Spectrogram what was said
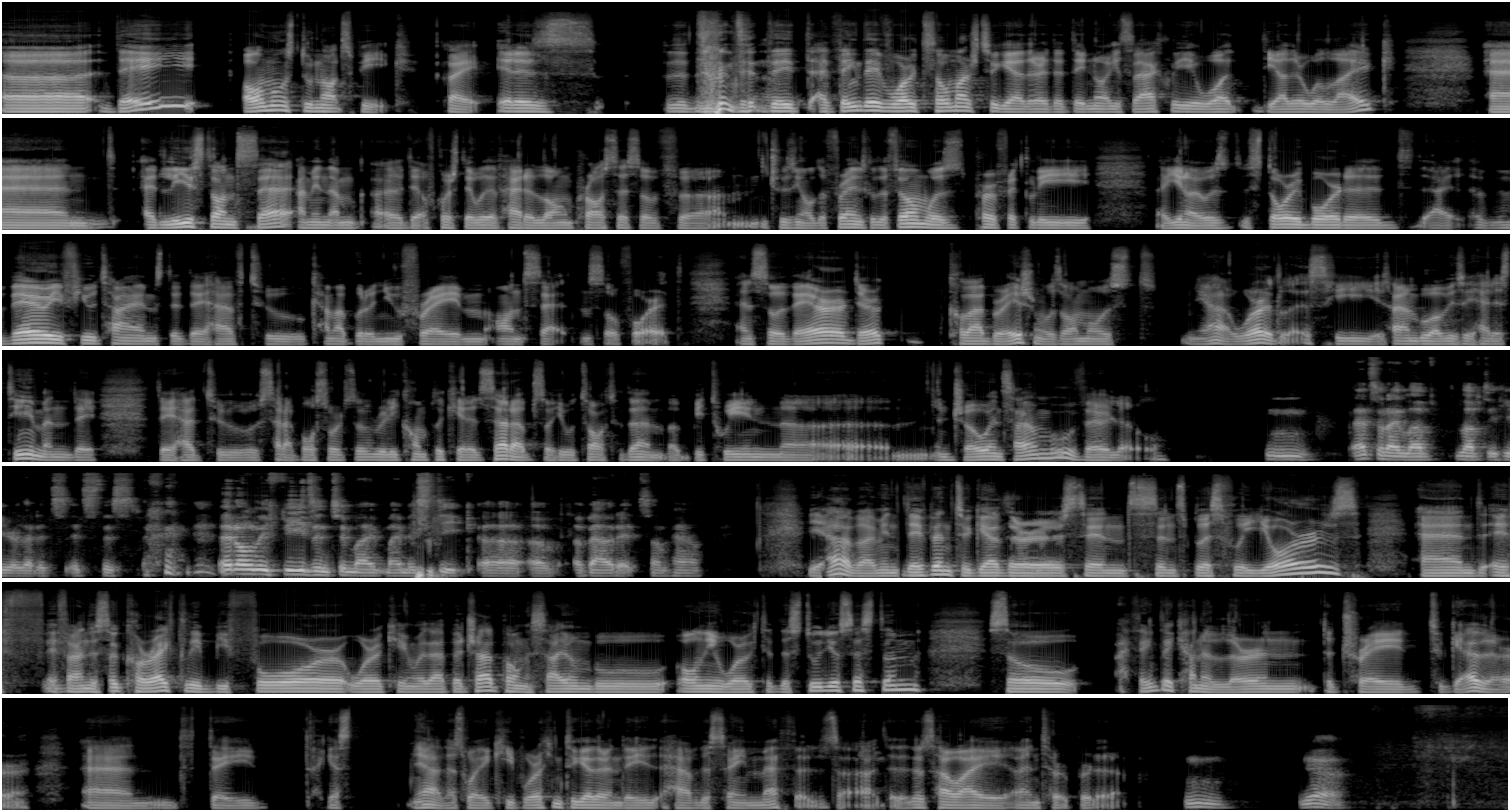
Uh, they almost do not speak. Like it is they i think they've worked so much together that they know exactly what the other will like and Mm-hmm. at least on set i mean i'm uh, they, of course they would have had a long process of um, choosing all the frames because the film was perfectly uh, you know it was storyboarded uh, very few times did they have to come up with a new frame on set and so forth and so their their collaboration was almost yeah wordless he Sayombhu obviously had his team and they they had to set up all sorts of really complicated setups so he would talk to them but between uh, joe and Sayombhu very little Mm, that's what I love love to hear. That it's it's this. it only feeds into my my mystique uh, of about it somehow. Yeah, but I mean they've been together since since Blissfully Yours, and if if I understood correctly, before working with Apichatpong, Sayombhu only worked at the studio system, so I think they kind of learned the trade together, and they, I guess, yeah, that's why they keep working together and they have the same methods. Uh, that's how I, I interpret it. Mm, yeah,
